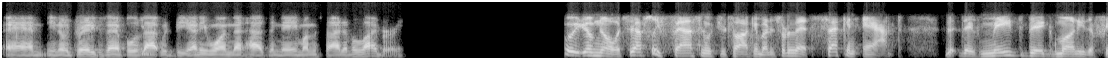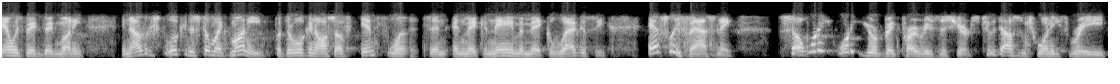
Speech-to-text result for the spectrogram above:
And you know, a great example of that would be anyone that has a name on the side of a library. Well, you know, it's absolutely fascinating what you're talking about. It's sort of that second act. They've made big money. Their families made big money, and now they're looking to still make money, but they're looking also have influence and, and make a name and make a legacy. Absolutely fascinating. So, what are what are your big priorities this year? It's 2023,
